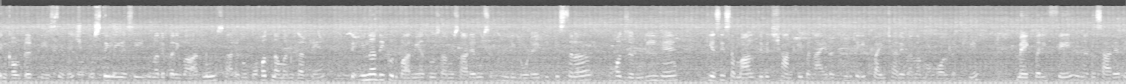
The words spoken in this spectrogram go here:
ਇਨਕਾਊਂਟਰ ਕੇਸ ਦੇ ਵਿੱਚ ਉਸ ਦੇ ਲਈ ਅਸੀਂ ਉਹਨਾਂ ਦੇ ਪਰਿਵਾਰ ਨੂੰ ਸਾਰਿਆਂ ਨੂੰ ਬਹੁਤ ਨਮਨ ਕਰਦੇ ਹਾਂ ਤੇ ਇਹਨਾਂ ਦੀ ਕੁਰਬਾਨੀਆਂ ਤੋਂ ਸਾਨੂੰ ਸਾਰਿਆਂ ਨੂੰ ਸਿੱਖਣ ਦੀ ਲੋੜ ਹੈ ਕਿ ਕਿਸ ਤਰ੍ਹਾਂ ਬਹੁਤ ਜ਼ਰੂਰੀ ਹੈ ਕਿ ਅਸੀਂ ਸਮਾਜ ਦੇ ਵਿੱਚ ਸ਼ਾਂਤੀ ਬਣਾਏ ਰੱਖੀਏ ਤੇ ਇੱਕ ਭਾਈਚਾਰੇ ਵਾਲਾ ਮਾਹੌਲ ਰੱਖੀਏ। ਮੈਂ ਇੱਕ ਵਾਰੀ ਫੇਰ ਇਹਨਾਂ ਦੇ ਸਾਰਿਆਂ ਦੇ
